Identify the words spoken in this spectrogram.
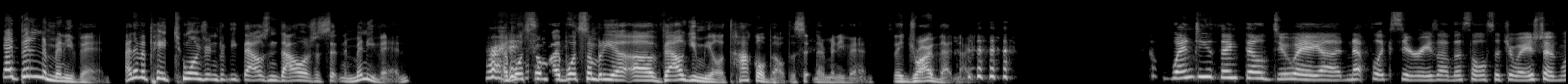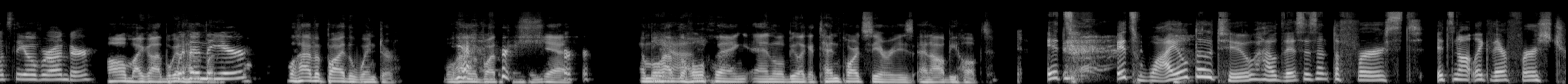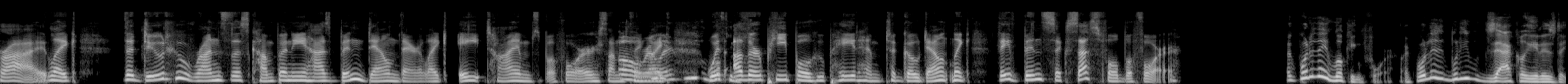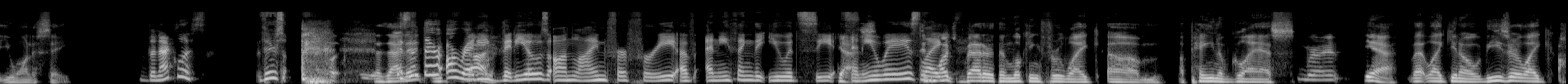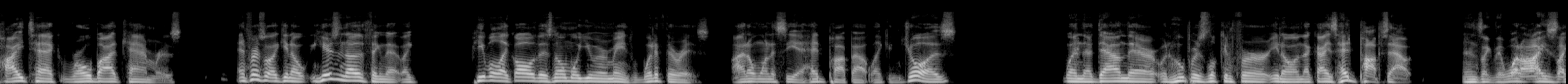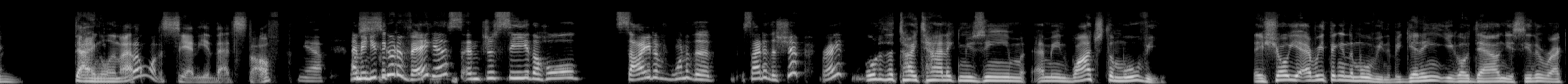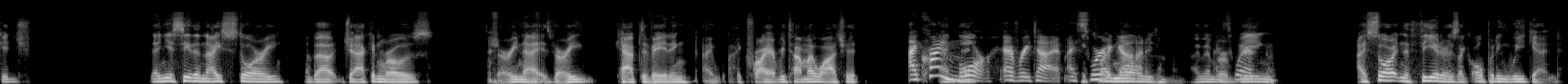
Yeah, I've been in a minivan. I never paid two hundred and fifty thousand dollars to sit in a minivan. Right. I bought some. I bought somebody a, a value meal, a Taco Bell, to sit in their minivan. So they drive that night. when do you think they'll do a uh, Netflix series on this whole situation? What's the over under? Oh my God, we're gonna Within it the by- year? We'll have it by the winter. We'll have it by the winter. Yeah, and we'll have the whole thing, and it'll be like a ten part series, and I'll be hooked. It's it's wild though too how this isn't the first. It's not like their first try. Like the dude who runs this company has been down there like eight times before or oh, something. Oh, really? Like with other people who paid him to go down. Like they've been successful before. Like, what are they looking for? Like, what is what do you exactly it is that you want to see? the necklace. There's Is that isn't it? there already not. videos online for free of anything that you would see Yes. anyways? It's Like much better than looking through like um a pane of glass. Right. Yeah, that like you know these are like high tech robot cameras. And first of all, like you know, here's another thing that like people like, oh, there's no more human remains. What if there is? I don't want to see a head pop out like in Jaws when they're down there when Hooper's looking for you know, and that guy's head pops out, and it's like the one eye's like dangling. I don't want to see any of that stuff. Yeah. I mean, you can go to Vegas and just see the whole side of one of the side of the ship, right? Go to the Titanic Museum. I mean, watch the movie. They show you everything in the movie. In the beginning, you go down, you see the wreckage. Then you see the nice story about Jack and Rose. It's very nice, It's very captivating. I, I cry every time I watch it. I cry And then- more every time. I I swear to God. I remember swear. being I saw it in the theaters like opening weekend.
